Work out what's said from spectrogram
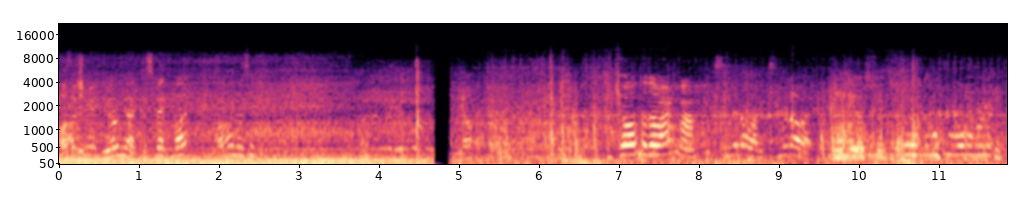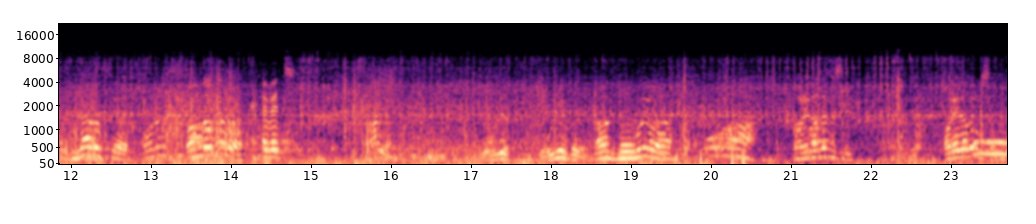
Hazır Abi şimdi. diyorum ya kısmet var ama nasip. İki oltada var mı? İkisinde de var, ikisinde de var. Ne diyorsun? Güzel basıyor. Onda oluyor mu? Evet. Oluyor. Oluyor tabii. Abi zorluyor ha. Oha. Oraya da alır mısın? Oraya da alır mısın?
